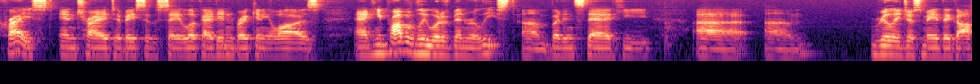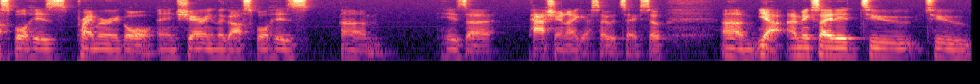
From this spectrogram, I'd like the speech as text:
Christ and tried to basically say, "Look, I didn't break any laws," and he probably would have been released. Um, but instead, he uh, um, really just made the gospel his primary goal and sharing the gospel his um, his uh, passion, I guess I would say. So um, yeah, I'm excited to to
